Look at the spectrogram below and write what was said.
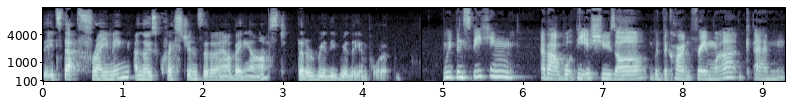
it's that framing and those questions that are now being asked that are really, really important. We've been speaking about what the issues are with the current framework, um,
